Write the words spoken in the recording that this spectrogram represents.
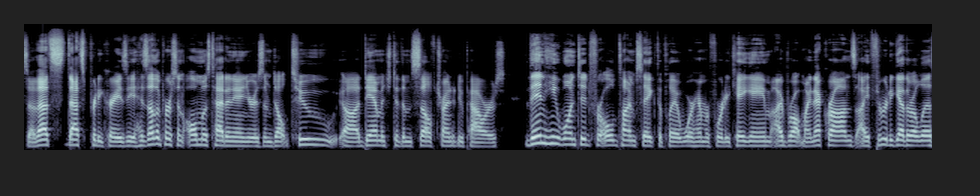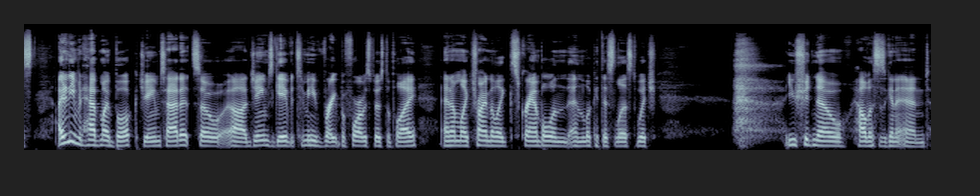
So that's that's pretty crazy. His other person almost had an aneurysm, dealt two uh, damage to themselves trying to do powers. Then he wanted, for old time's sake, to play a Warhammer 40k game. I brought my Necrons. I threw together a list. I didn't even have my book. James had it, so uh, James gave it to me right before I was supposed to play. And I'm like trying to like scramble and, and look at this list, which you should know how this is going to end.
